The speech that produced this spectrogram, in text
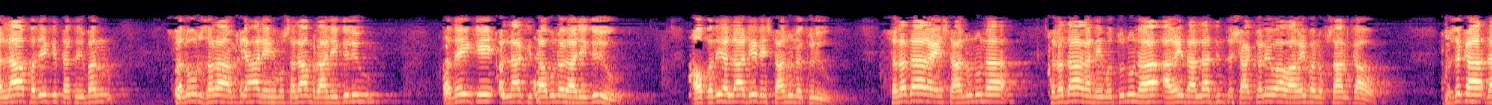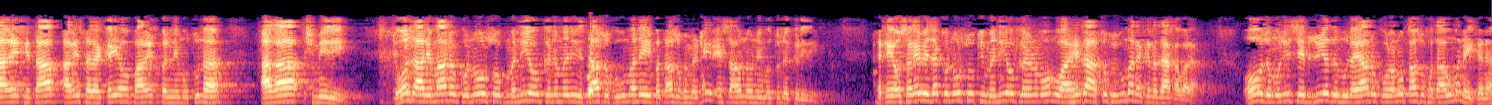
الله پدې کې تقریبا سلور زرا انبیاء علیهم السلام را لګلیو پدای کې الله کتابونه را لګلیو او پدای الله ډېر احسانونه کړیو سره دا احسانونو نه سره دا غنیمتونو نه هغه د الله دین ته شاکړې او هغه به نقصان کاو ځکه دا غي خطاب هغه سره کوي او پاره خپل نعمتونه هغه شمیري تو ظالمانو کو نور څوک منی او کنه منی تاسو خو منی په تاسو خو مې ډېر احسان او نعمتونه کړی دي لکه یو سره وې ځکه نور څوک منی او کنه مو واحده تو خو منه کنه دا خبره او د مولوی سیبزوی د مولایانو کورانو تاسو خداو منه کنه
